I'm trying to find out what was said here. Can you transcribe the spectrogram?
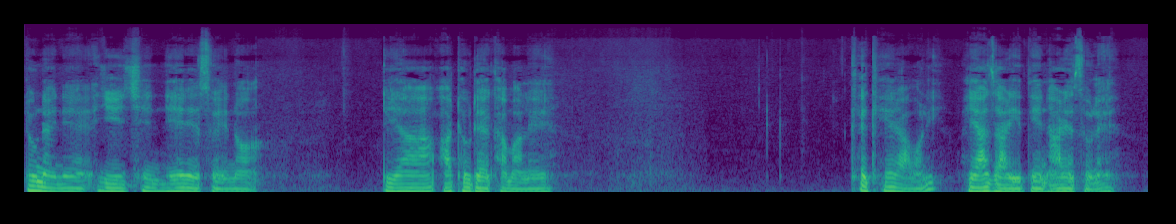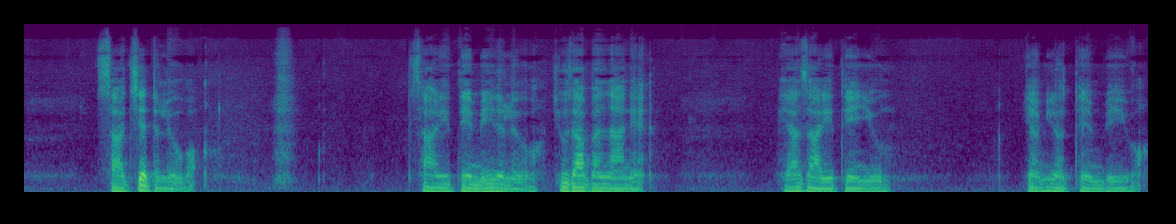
လုံနိုင်တဲ့အရေးချင်းနည်းတယ်ဆိုရင်တော့တရားအားထုတ်တဲ့အခါမှာလဲခက်ခဲတာပေါ့လေဘုရားစာရီသင်ထားတယ်ဆိုလဲစာကြက်တယ်လို့ပေါ့ စာရီသင်မေးတယ်လို့ကျူစာပန်းစာနဲ့ဘုရားစာရီသင်ယူပြန်ပြီးတော့သင်ပေးပေါ့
